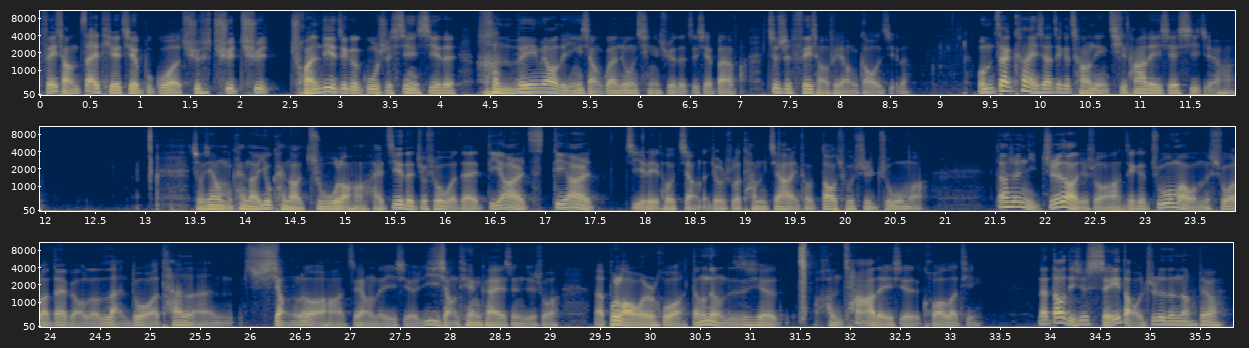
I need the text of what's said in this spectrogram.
非常再贴切不过去去去传递这个故事信息的很微妙的影响观众情绪的这些办法，这是非常非常高级的。我们再看一下这个场景其他的一些细节哈。首先我们看到又看到猪了哈，还记得就说我在第二次第二集里头讲的就是说他们家里头到处是猪嘛。当时你知道就说啊，这个猪嘛，我们说了代表了懒惰、贪婪、享乐哈，这样的一些异想天开，甚至说呃不劳而获等等的这些很差的一些 quality。那到底是谁导致的呢？对吧？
